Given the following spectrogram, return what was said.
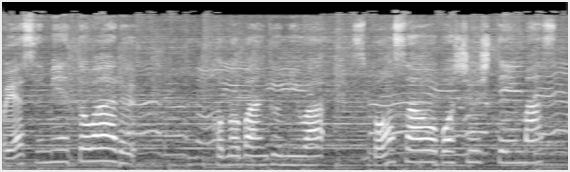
おやすみエトワール。この番組はスポンサーを募集しています。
